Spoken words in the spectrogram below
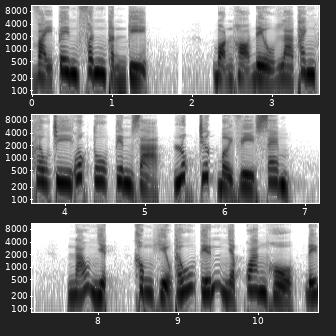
vài tên phân thần kỳ. Bọn họ đều là thanh khâu chi quốc tu tiên giả, lúc trước bởi vì xem. Náo nhiệt, không hiểu thấu tiến nhập quang hồ, đến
